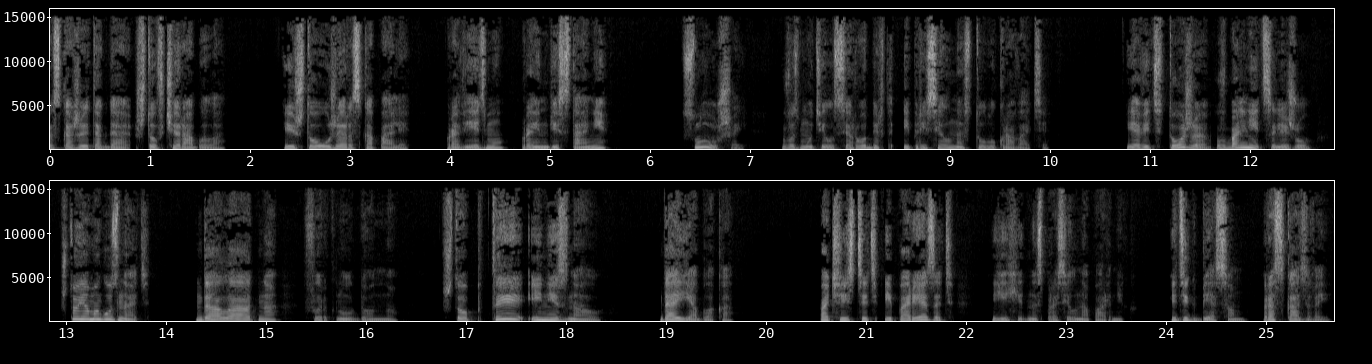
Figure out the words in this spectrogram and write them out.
Расскажи тогда, что вчера было. И что уже раскопали. Про ведьму, про Ингистани. Слушай, — возмутился Роберт и присел на стул у кровати. «Я ведь тоже в больнице лежу. Что я могу знать?» «Да ладно», — фыркнул Донно. «Чтоб ты и не знал. Дай яблоко». «Почистить и порезать?» — ехидно спросил напарник. «Иди к бесам, рассказывай».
